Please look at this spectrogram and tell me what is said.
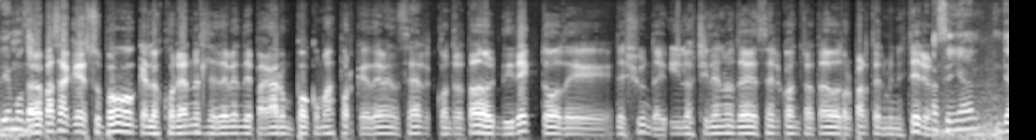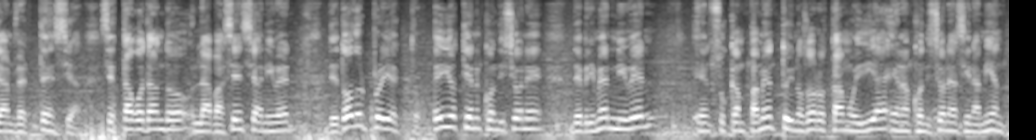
Lo que pasa es que supongo que los coreanos le deben de pagar un poco más porque deben ser contratados directo de, de Hyundai y los chilenos deben ser contratados por parte del ministerio. Una señal de advertencia. Se está agotando la paciencia a nivel de todo el proyecto. Ellos tienen condiciones de primer nivel en sus campamentos y nosotros estamos hoy día en las condiciones de hacinamiento.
